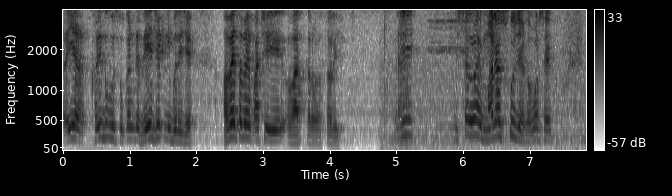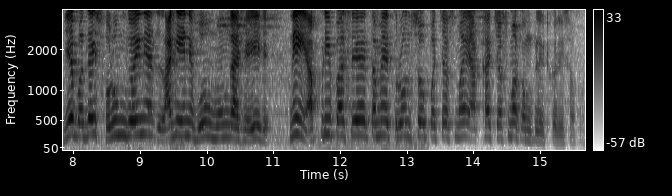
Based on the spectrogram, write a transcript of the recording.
અહીંયા ખરીદવું શું? કારણ કે રેન્જ એટલી બધી છે. હવે તમે પાછી વાત કરો સોરી પછી વિશાલભાઈ મારે શું છે ખબર સાહેબ? જે બધાય શોરૂમ જોઈને લાગે એને બહુ મોંઘા છે એ છે. નહીં આપણી પાસે તમે ત્રણસો પચાસમાં આખા ચશ્મા કમ્પ્લીટ કરી શકો.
